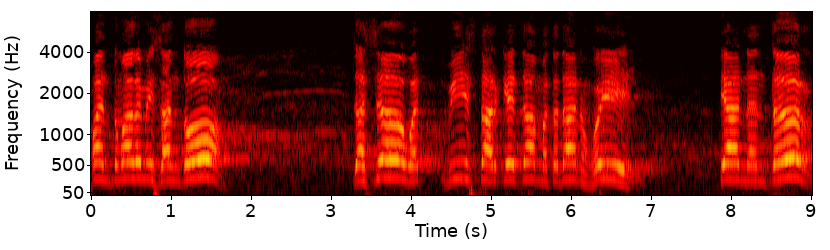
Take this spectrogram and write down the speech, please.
पण तुम्हाला मी सांगतो जसं व- वीस तारखेचा मतदान होईल त्यानंतर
